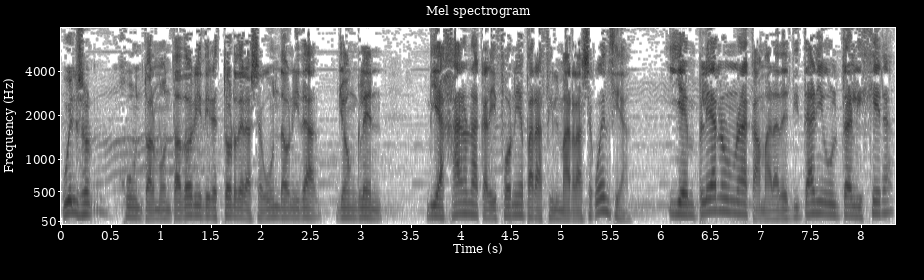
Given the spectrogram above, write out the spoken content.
Wilson, junto al montador y director de la segunda unidad, John Glenn, viajaron a California para filmar la secuencia y emplearon una cámara de titanio ultraligera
